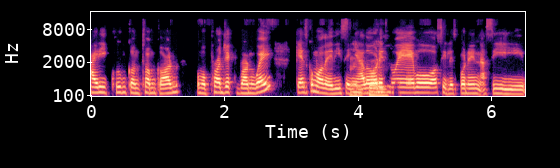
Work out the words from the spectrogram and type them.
Heidi Klum con Tom Gunn, como Project Runway, que es como de diseñadores nuevos y les ponen así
